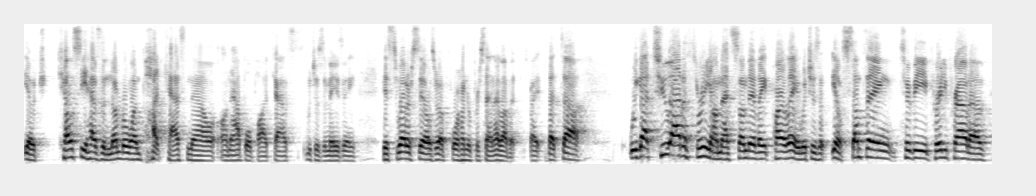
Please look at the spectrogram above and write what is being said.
you know, Kelce has the number one podcast now on Apple Podcasts, which is amazing. His sweater sales are up 400%. I love it, right? But uh, we got two out of three on that Sunday late parlay, which is you know something to be pretty proud of.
